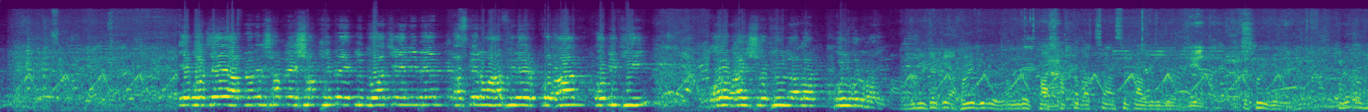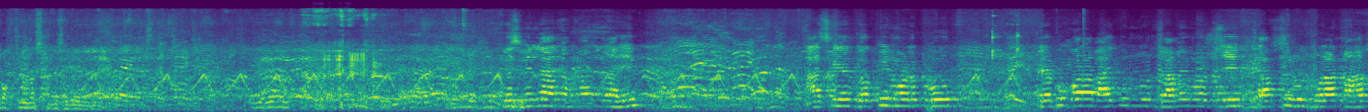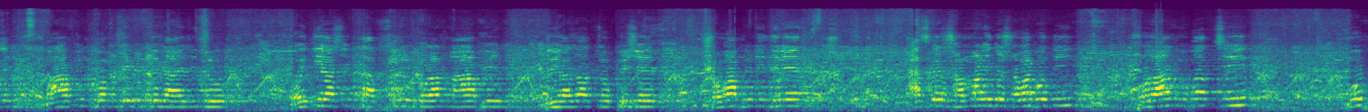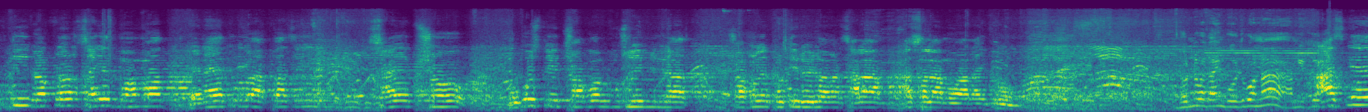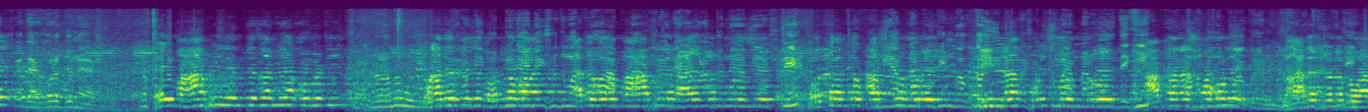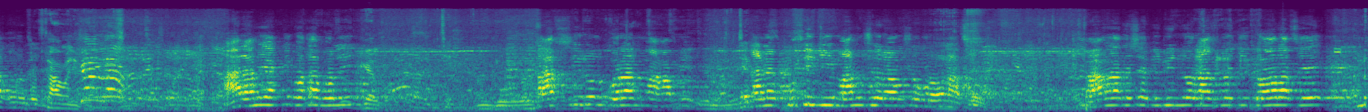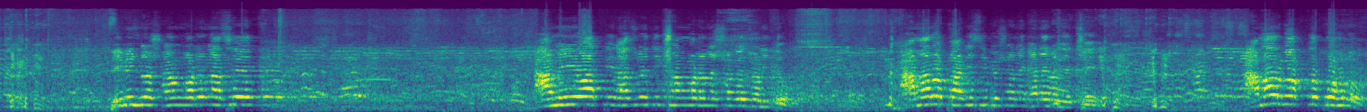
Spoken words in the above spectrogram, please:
এ পর্যায়ে আপনাদের সামনে সংক্ষেপে একটু দোয়া চেয়ে নেবেন। আজকের মাহফিলের প্রধান অতিথি বড় ভাই শফিউল আলম বুলবুল ভাই। পাগড়িটা কি এখনই দিব? আমাদের পাঁচ সাতটা বাচ্চা আছে পাগড়ি দিব। দিয়ে এখনই দিব মানে ওই বক্তব্যের সাথে সাথে বিসমিল্লাহ রহমান রাহিম। আজকে দক্ষিণ মডপুর টেপুপাড়া বাইকুল নূর জামে মসজিদ তাফসিরুল কোরআন মাহফিল মাহফিল কমিটির উদ্যোগে আয়োজিত ঐতিহাসিক তাফসিরুল কোরআন মাহফিল দুই হাজার চব্বিশের সমাপনী দিনের আজকের সম্মানিত সভাপতি প্রধান মুখাচ্ছির মুফতি ডক্টর সৈয়দ মোহাম্মদ এনায়েতুল্লাহ আব্বাসী সাহেব সহ উপস্থিত সকল মুসলিম মিল্লাত সকলের প্রতি রইল আমার সালাম। আসসালামু আলাইকুম। ধন্যবাদ আমি বসবো না আমি আজকে দেখা করার জন্য আসি এই মাহফিল ইন্তেজামিয়া কমিটি। ওনাদেরকে যে ধন্যবাদ শুধুমাত্র এত মাহফিলের আয়োজন জন্য আমি আসছি। অত্যন্ত কষ্ট করে দিন রাত পরিশ্রম আপনার করে দেখি। আপনারা সকলে তাদের জন্য দোয়া করবেন। আর আমি একটি কথা বলি। তাফসিরুল কোরআন মাহফিল এখানে প্রতিটি মানুষের অংশগ্রহণ আছে। বাংলাদেশে বিভিন্ন রাজনৈতিক দল আছে বিভিন্ন সংগঠন আছে আমিও একটি রাজনৈতিক সংগঠনের সঙ্গে জড়িত। আমারও পার্টিসিপেশন এখানে রয়েছে। আমার বক্তব্য হলো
